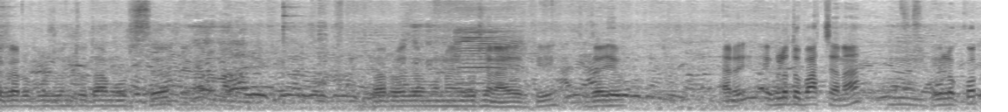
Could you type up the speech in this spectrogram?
এগারো পর্যন্ত দাম উঠছে। বারো হাজার মনে হয় উঠে নাই আর কি। যাই হোক আর এগুলো তো বাচ্চা না? এগুলো কত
